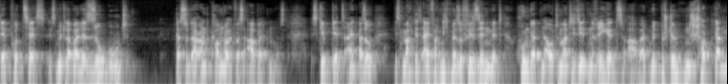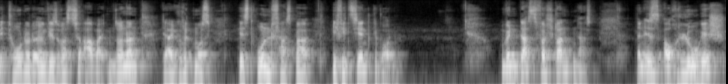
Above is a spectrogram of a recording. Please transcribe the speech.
der Prozess ist mittlerweile so gut, dass du daran kaum noch etwas arbeiten musst. Es gibt jetzt ein, also es macht jetzt einfach nicht mehr so viel Sinn, mit hunderten automatisierten Regeln zu arbeiten, mit bestimmten Shotgun-Methoden oder irgendwie sowas zu arbeiten, sondern der Algorithmus ist unfassbar effizient geworden. Und wenn du das verstanden hast, dann ist es auch logisch,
